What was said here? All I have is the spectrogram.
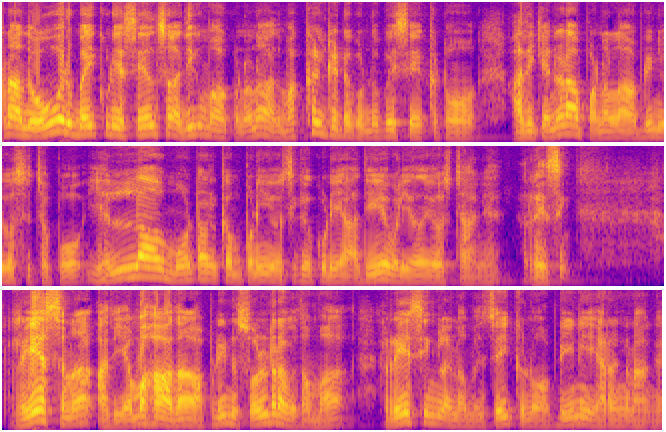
ஆனால் அந்த ஒவ்வொரு பைக்குடைய சேல்ஸும் அதிகமாக்கணும்னா அது மக்கள் கிட்ட கொண்டு போய் சேர்க்கணும் அதுக்கு என்னடா பண்ணலாம் அப்படின்னு யோசித்தப்போ எல்லா மோட்டார் கம்பெனியும் யோசிக்கக்கூடிய அதே வழியை தான் யோசிச்சாங்க ரேசிங் ரேஸ்னால் அது யமஹா தான் அப்படின்னு சொல்கிற விதமாக ரேசிங்கில் நம்ம ஜெயிக்கணும் அப்படின்னு இறங்குனாங்க.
